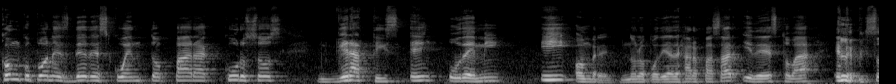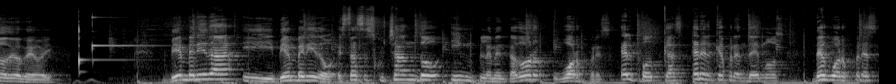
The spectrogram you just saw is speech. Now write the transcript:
con cupones de descuento para cursos gratis en Udemy. Y hombre, no lo podía dejar pasar y de esto va el episodio de hoy. Bienvenida y bienvenido. Estás escuchando Implementador WordPress, el podcast en el que aprendemos de WordPress,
